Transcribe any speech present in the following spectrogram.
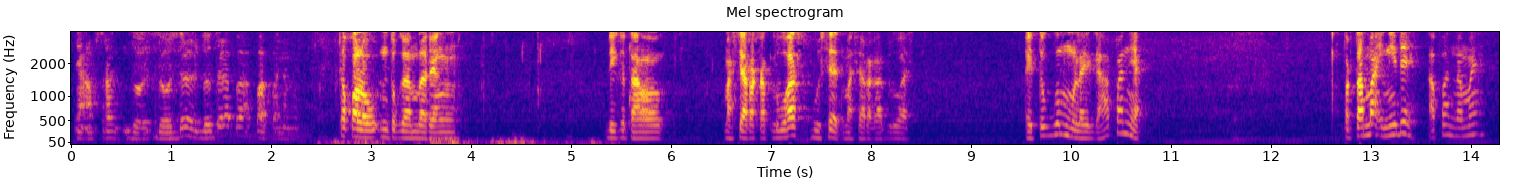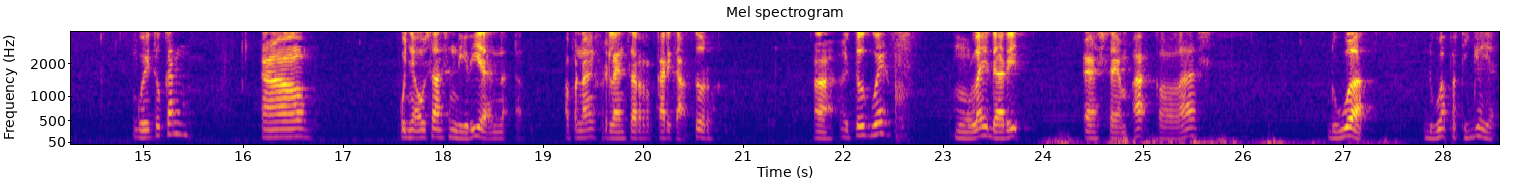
yang abstrak do- dodel dodel apa apa apa namanya So kalau untuk gambar yang dikenal masyarakat luas, buset masyarakat luas. Itu gue mulai kapan ya? Pertama ini deh, apa namanya? Gue itu kan eh, punya usaha sendiri ya, apa namanya freelancer karikatur. Nah itu gue mulai dari SMA kelas 2 2 apa 3 ya?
